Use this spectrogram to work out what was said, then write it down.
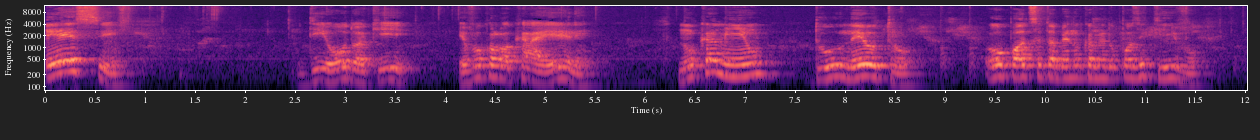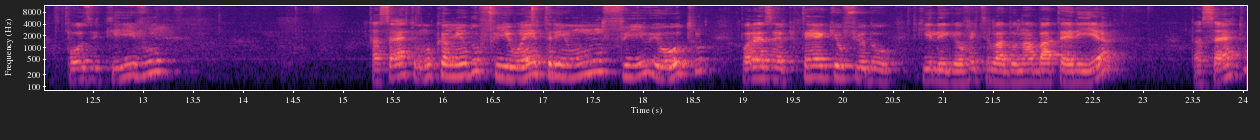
Esse diodo aqui eu vou colocar ele no caminho do neutro ou pode ser também no caminho do positivo positivo tá certo? No caminho do fio, entre um fio e outro. Por exemplo, tem aqui o fio do, que liga o ventilador na bateria, tá certo?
